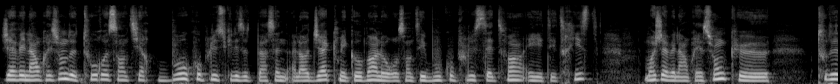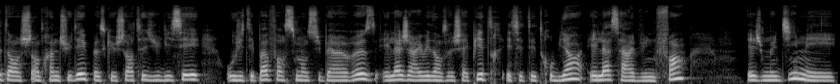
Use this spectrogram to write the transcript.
j'avais l'impression de tout ressentir beaucoup plus que les autres personnes. Alors Jack, mes copains, le ressentaient beaucoup plus cette fin et étaient tristes. Moi, j'avais l'impression que tout était en, train de chuter parce que je sortais du lycée où j'étais pas forcément super heureuse, et là, j'arrivais dans ce chapitre et c'était trop bien, et là, ça arrive une fin, et je me dis, mais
